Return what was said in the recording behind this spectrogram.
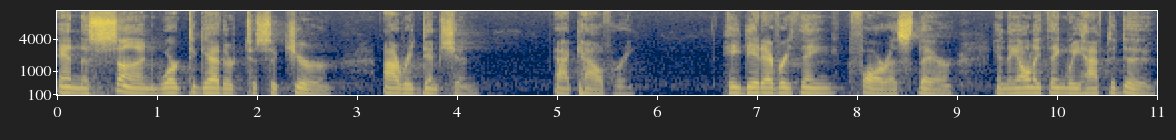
and the Son work together to secure our redemption at Calvary. He did everything for us there, and the only thing we have to do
